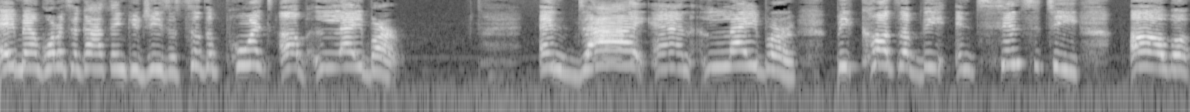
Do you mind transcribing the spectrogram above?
Amen. Glory to God. Thank you, Jesus. To the point of labor and die in labor because of the intensity of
